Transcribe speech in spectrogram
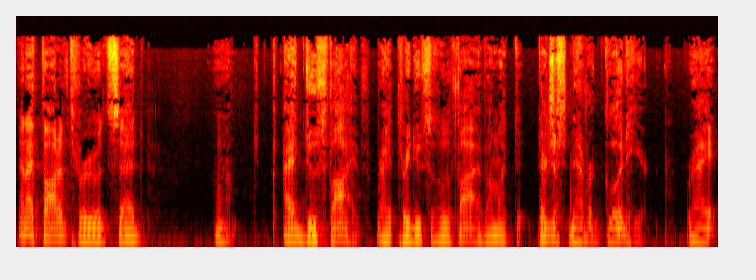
and I thought it through and said, you know, I had deuce five, right? Three deuces with a five. I'm like, they're just never good here, right?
